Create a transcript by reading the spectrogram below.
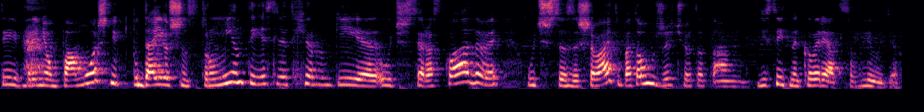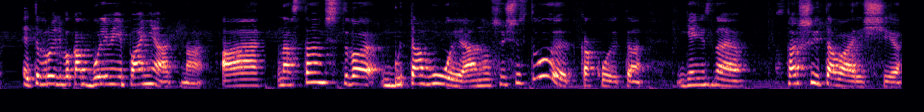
ты при нем помощник, подаешь инструменты, если это хирургия, учишься раскладывать, учишься зашивать, и потом уже что-то там действительно ковыряться в людях. Это вроде бы как более-менее понятно. А наставничество бытовое, оно существует какое-то, я не знаю, старшие товарищи.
